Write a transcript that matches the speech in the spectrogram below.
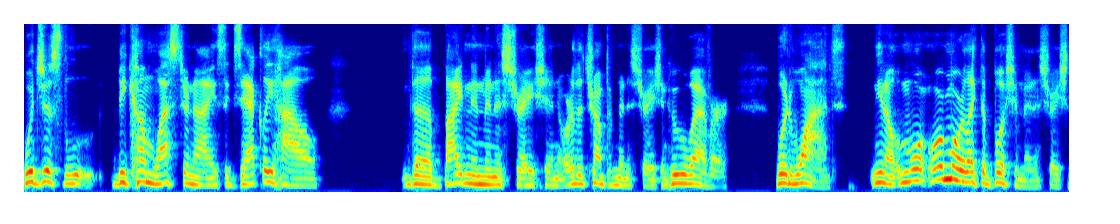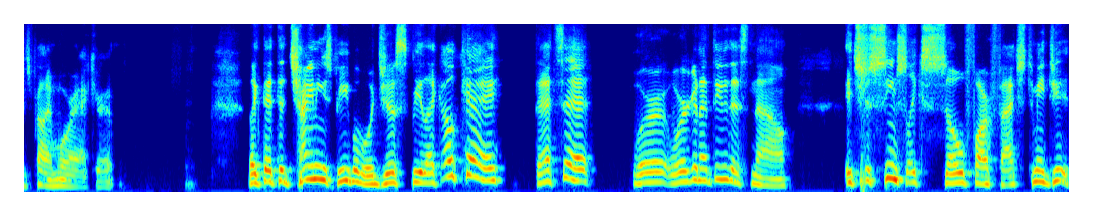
would just become westernized exactly how the Biden administration or the Trump administration, whoever, would want you know, more or more like the Bush administration is probably more accurate. Like that the Chinese people would just be like, okay, that's it. We're we're gonna do this now. it just seems like so far fetched to me. Do you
